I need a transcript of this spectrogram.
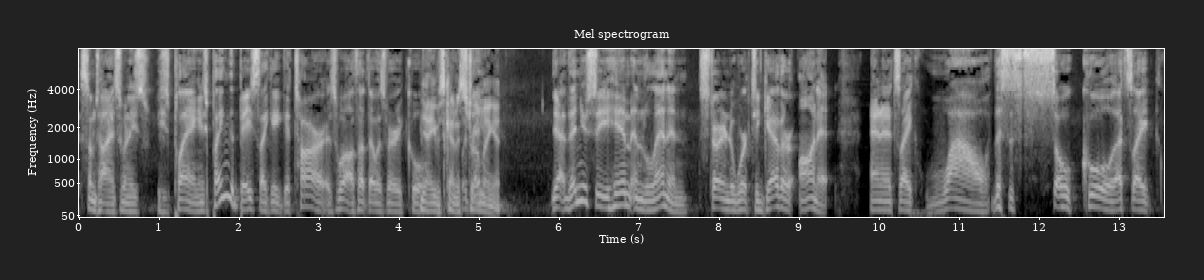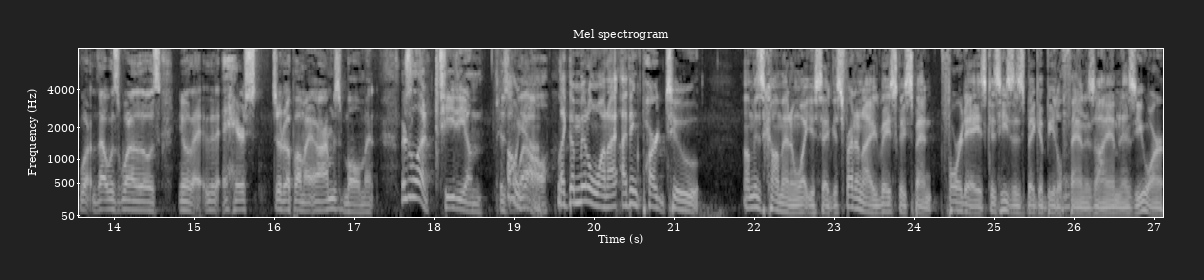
sometimes when he's he's playing, he's playing the bass like a guitar as well. I thought that was very cool. Yeah, he was kind of But then- strumming it. Yeah, then you see him and Lennon starting to work together on it, and it's like, wow, this is so cool. That's like what that was one of those you know, the, the hair stood up on my arms moment. There's a lot of tedium as Oh well. yeah, like the middle one. I, I think part two. Let me just comment on what you said because Fred and I basically spent four days because he's as big a Beatle fan as I am and as you are.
